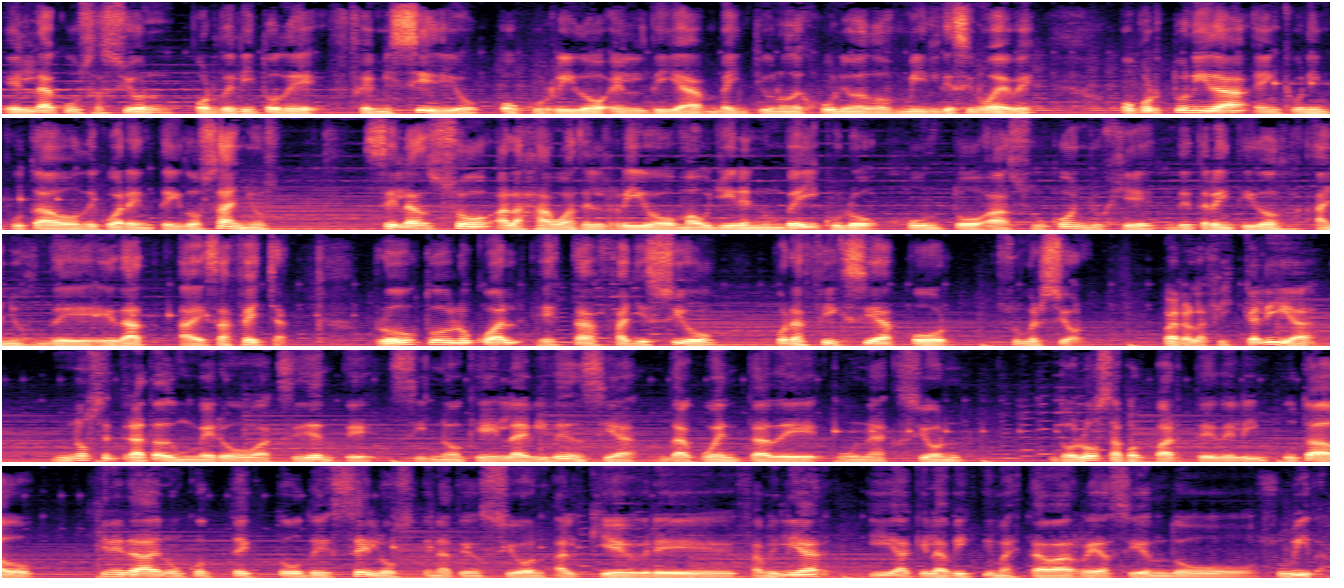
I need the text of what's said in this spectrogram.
en la acusación por delito de femicidio ocurrido el día 21 de junio de 2019, oportunidad en que un imputado de 42 años se lanzó a las aguas del río Maullín en un vehículo junto a su cónyuge de 32 años de edad a esa fecha, producto de lo cual ésta falleció por asfixia por sumersión. Para la Fiscalía, no se trata de un mero accidente, sino que la evidencia da cuenta de una acción dolosa por parte del imputado, generada en un contexto de celos en atención al quiebre familiar y a que la víctima estaba rehaciendo su vida.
